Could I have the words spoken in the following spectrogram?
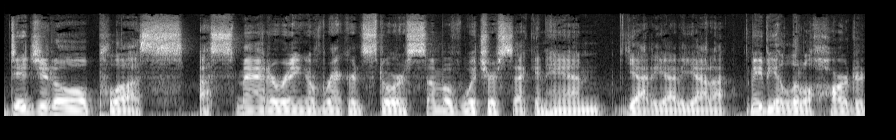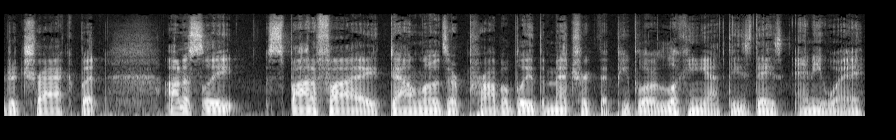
Digital plus a smattering of record stores, some of which are secondhand, yada yada yada. Maybe a little harder to track, but honestly, Spotify downloads are probably the metric that people are looking at these days anyway.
